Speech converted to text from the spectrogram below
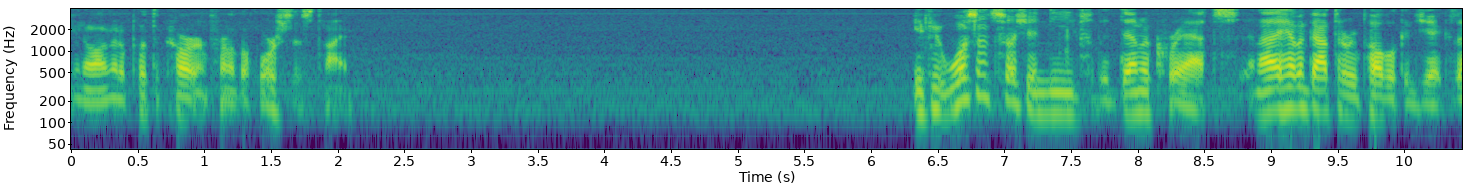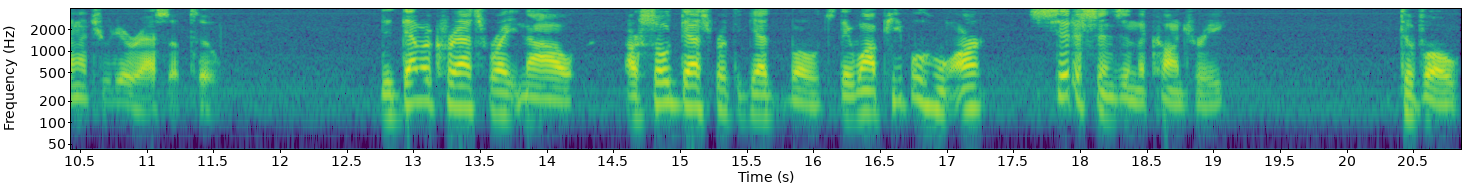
you know, I'm going to put the cart in front of the horse this time. If it wasn't such a need for the Democrats, and I haven't got to the Republicans yet because I'm going to chew your ass up too. The Democrats right now are so desperate to get votes. They want people who aren't citizens in the country to vote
